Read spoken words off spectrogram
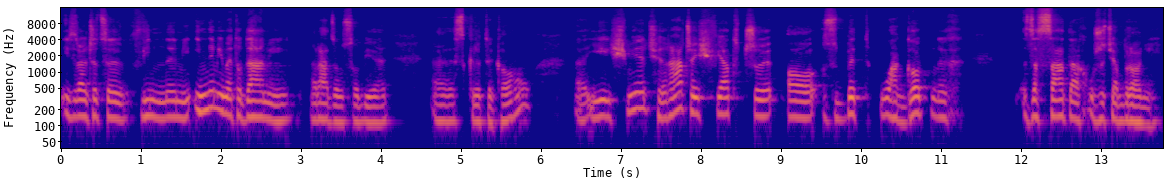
Izraelczycy innymi, innymi metodami radzą sobie e, z krytyką. E, jej śmierć raczej świadczy o zbyt łagodnych zasadach użycia broni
